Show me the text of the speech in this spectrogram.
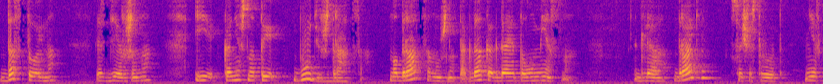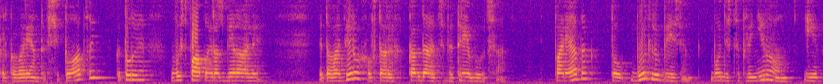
достойно, сдержанно. И, конечно, ты будешь драться, но драться нужно тогда, когда это уместно. Для драки существует несколько вариантов ситуаций, которые вы с папой разбирали – это во-первых. Во-вторых, когда от тебя требуется порядок, то будь любезен, будь дисциплинирован и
